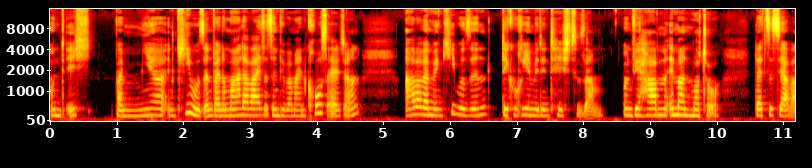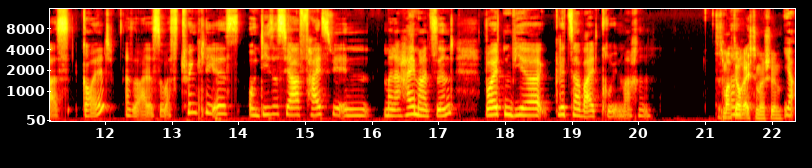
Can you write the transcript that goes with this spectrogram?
und ich bei mir in Kibo sind, weil normalerweise sind wir bei meinen Großeltern, aber wenn wir in Kibo sind, dekorieren wir den Tisch zusammen. Und wir haben immer ein Motto. Letztes Jahr war es Gold, also alles so, was twinkly ist. Und dieses Jahr, falls wir in meiner Heimat sind, wollten wir Glitzerwaldgrün machen. Das macht ja Und- auch echt immer schön. Ja,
